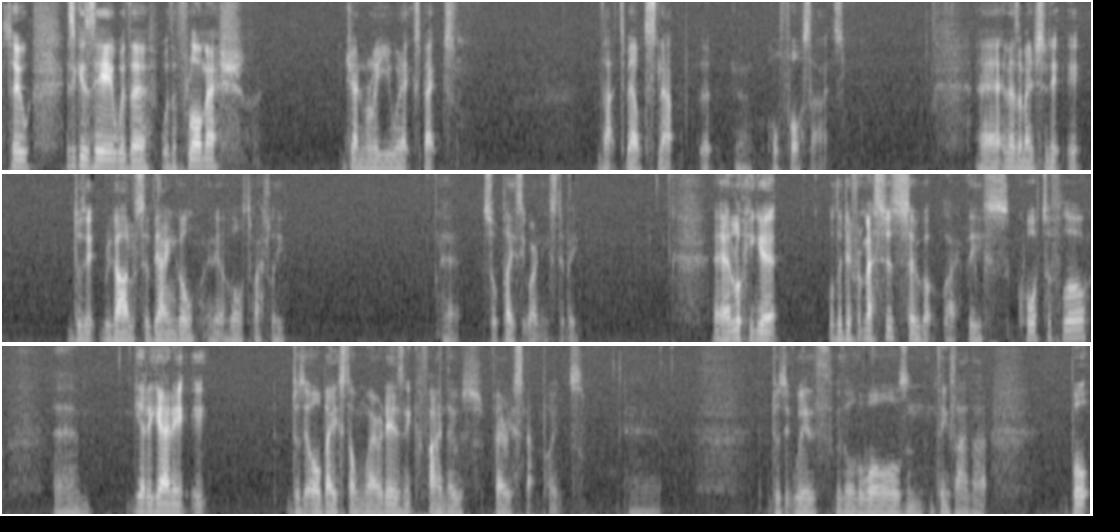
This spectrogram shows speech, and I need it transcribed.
So, as you can see here, with a with a floor mesh, generally you would expect that to be able to snap at you know, all four sides. Uh, and as I mentioned, it, it does it regardless of the angle, and it will automatically uh, sort of place it where it needs to be. Uh, looking at all the different meshes, so we've got like this quarter floor. Um, yet again, it, it does it all based on where it is, and it can find those various snap points. Does it with with all the walls and, and things like that. But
